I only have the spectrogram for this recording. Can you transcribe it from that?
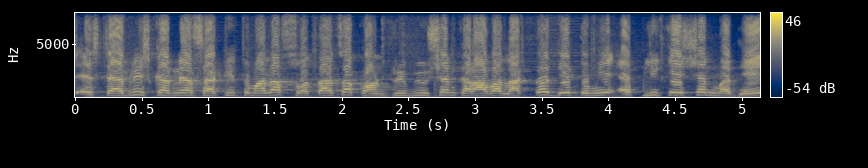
एस्टॅब्लिश करण्यासाठी तुम्हाला स्वतःचा कॉन्ट्रीब्युशन करावं लागतं जे तुम्ही ॲप्लिकेशनमध्ये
